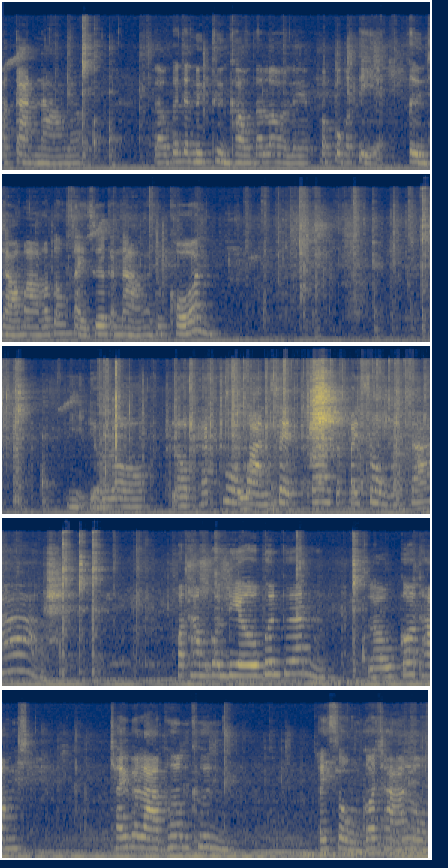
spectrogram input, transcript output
อากาศหนาวแล้ว เราก็จะนึกถึงเขาตลอดเลยเพราะปกติตื่นเช้ามาก็ต้องใส่เสื้อกันหนาวอะทุกคน นี่เดี๋ยวรอรอแพ็คทั่วหวานเสร็จก็จะไปส่งแล้วจ้า พอทำคนเดียวเพื่อนๆ เราก็ทำใช้เวลาเพิ่มขึ้น ไปส่งก็ช้าลง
